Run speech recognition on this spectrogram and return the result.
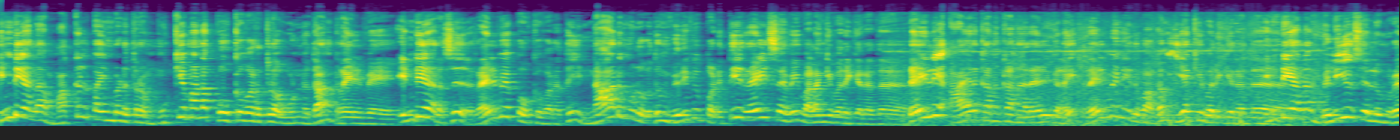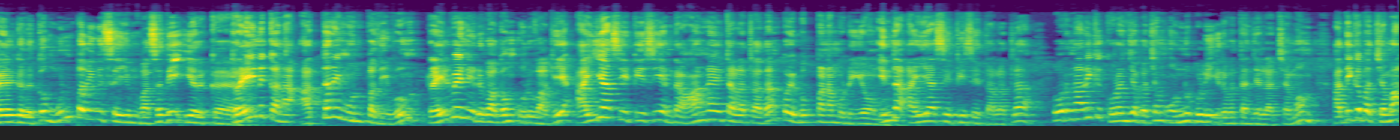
இந்தியால மக்கள் பயன்படுத்துற முக்கியமான போக்குவரத்துல ஒண்ணுதான் ரயில்வே. இந்திய அரசு ரயில்வே போக்குவரத்தை நாடு முழுவதும் விரிவுபடுத்தி ரயில் சேவை வழங்கி வருகிறது. டெய்லி ஆயிரக்கணக்கான ரயில்களை ரயில்வே நிர்வாகம் இயக்கி வருகிறது. இந்தியால வெளியூர் செல்லும் ரயில்களுக்கு முன்பதிவு செய்யும் வசதி இருக்கு. ட்ரெயினுக்கான அத்தனை முன்பதிவும் ரயில்வே நிர்வாகம் உருவாகி ஐஆர்சிடிசி என்ற ஆன்லைன் தளத்துல தான் போய் புக் பண்ண முடியும். இந்த ஐஆர்சிடிசி தளத்துல ஒரு நாளைக்கு குறைஞ்சபட்சம் ஒன்னு புள்ளி இருபத்தஞ்சு லட்சமும் அதிகபட்சமா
